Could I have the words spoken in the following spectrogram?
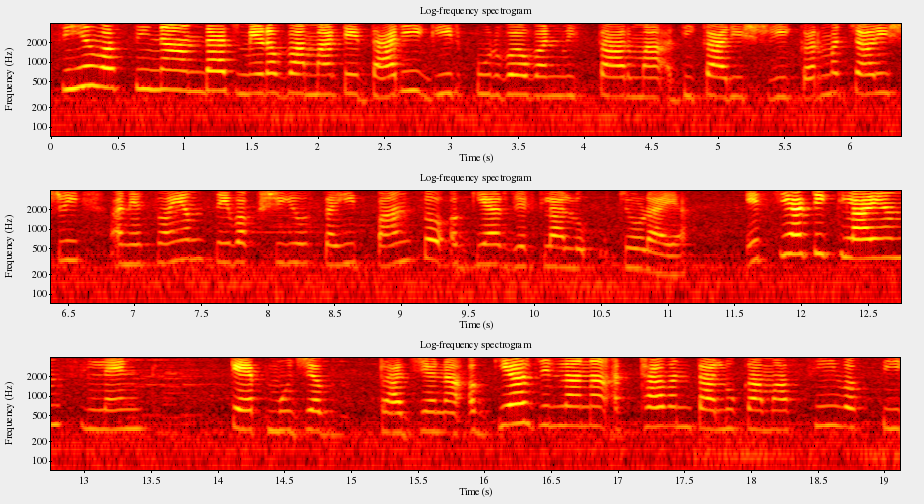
સિંહ વસ્તીના અંદાજ મેળવવા માટે ધારી ગીર પૂર્વ વન વિસ્તારમાં અધિકારીશ્રી કર્મચારીશ્રી અને સ્વયંસેવકશ્રીઓ સહિત પાંચસો અગિયાર જેટલા જોડાયા. એશિયાટિક લાયન્સ લેન્ડસ્કેપ મુજબ રાજ્યના અગિયાર જિલ્લાના અઠ્ઠાવન તાલુકામાં સિંહ વસ્તી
